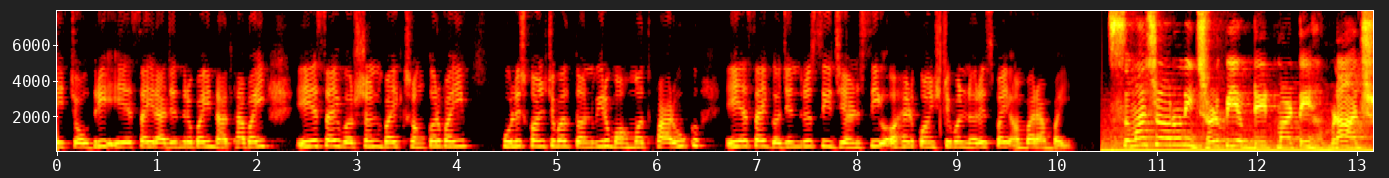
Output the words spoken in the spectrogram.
A Chaudhary ASI Rajendrabhai Nathabhai ASI Varshanbhai Shankarbhai police constable Tanvir Mohammad Farooq ASI Gajendrasinh Jensi head constable Nareshbhai Ambarambhai. સમાચારોની ઝડપી અપડેટ માટે હમણાં જ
